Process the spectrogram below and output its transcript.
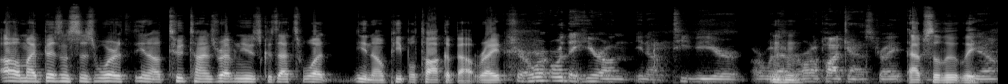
oh my business is worth you know two times revenues because that's what you know people talk about right? Sure or, or they hear on you know tv or or whatever mm-hmm. or on a podcast right? Absolutely. You know?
